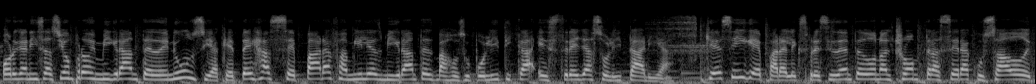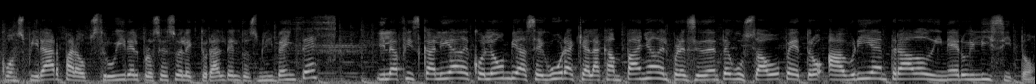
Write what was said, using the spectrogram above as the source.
Organización proinmigrante denuncia que Texas separa familias migrantes bajo su política estrella solitaria. ¿Qué sigue para el expresidente Donald Trump tras ser acusado de conspirar para obstruir el proceso electoral del 2020? Y la Fiscalía de Colombia asegura que a la campaña del presidente Gustavo Petro habría entrado dinero ilícito.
